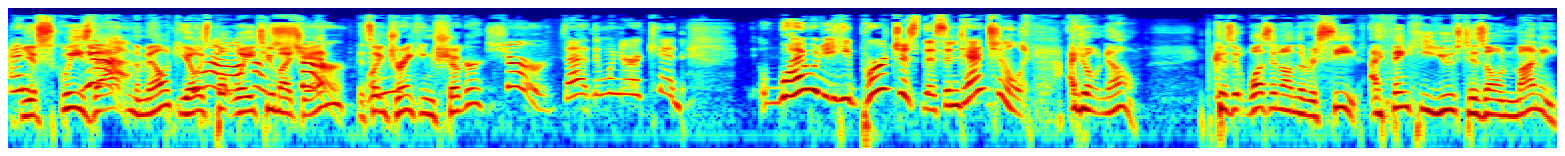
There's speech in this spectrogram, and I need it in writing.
And- You squeeze that in the milk. You always put way too much sure. in. It's like When- drinking sugar. Sure, that when you're a kid. Why would he purchase this intentionally? I don't know. Because it wasn't on the receipt. I think he used his own money,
